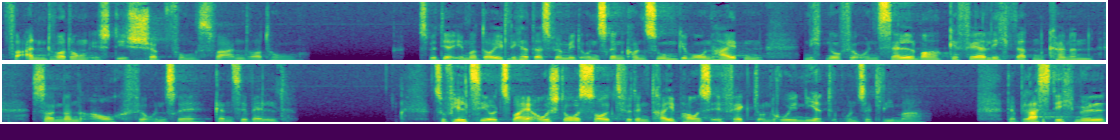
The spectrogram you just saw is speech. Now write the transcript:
Verantwortung ist die Schöpfungsverantwortung. Es wird ja immer deutlicher, dass wir mit unseren Konsumgewohnheiten nicht nur für uns selber gefährlich werden können, sondern auch für unsere ganze Welt. Zu viel CO2-Ausstoß sorgt für den Treibhauseffekt und ruiniert unser Klima. Der Plastikmüll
